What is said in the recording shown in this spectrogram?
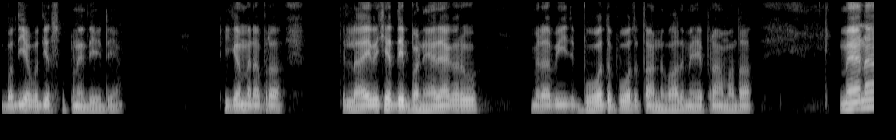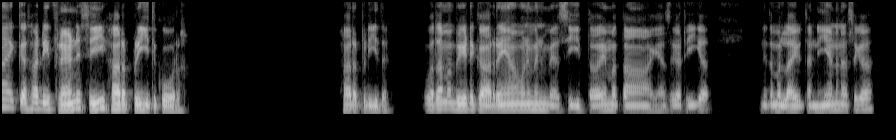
ਵਧੀਆ ਵਧੀਆ ਸੁਪਨੇ ਦੇਖਦੇ ਆ। ਠੀਕ ਆ ਮੇਰਾ ਭਰਾ, ਤੇ ਲਾਈਵ ਵਿੱਚ ਏਦਾਂ ਬਣਿਆ ਰਿਹਾ ਕਰੋ। ਮੇਰਾ ਵੀ ਬਹੁਤ ਬਹੁਤ ਧੰਨਵਾਦ ਮੇਰੇ ਭਰਾਵਾਂ ਦਾ। ਮੈਂ ਨਾ ਇੱਕ ਸਾਡੀ ਫਰੈਂਡ ਸੀ ਹਰਪ੍ਰੀਤ ਕੌਰ। ਹਰਪ੍ਰੀਤ, ਉਹਦਾ ਮੈਂ ਵੇਟ ਕਰ ਰਿਹਾ, ਉਹਨੇ ਮੈਨੂੰ ਮੈਸੇਜ ਕੀਤਾ ਹੋਇਆ ਮੈਂ ਤਾਂ ਆ ਗਿਆ ਸੀਗਾ, ਠੀਕ ਆ। ਨਹੀਂ ਤਾਂ ਮੈਂ ਲਾਈਵ ਤਾਂ ਨਹੀਂ ਆਉਣਾ ਸੀਗਾ,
